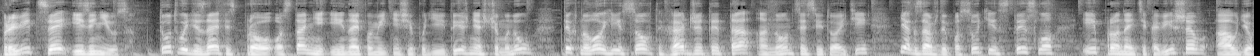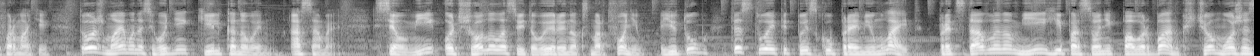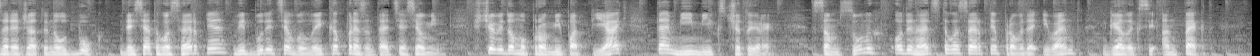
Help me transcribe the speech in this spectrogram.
Привіт, це Easy News. Тут ви дізнаєтесь про останні і найпомітніші події тижня, що минув, технології, софт, гаджети та анонси світу IT, як завжди, по суті, стисло і про найцікавіше в аудіоформаті. Тож маємо на сьогодні кілька новин. А саме. Xiaomi очолила світовий ринок смартфонів. YouTube тестує підписку Premium Lite. Представлено Mi Hypersonic Powerbank, що може заряджати ноутбук. 10 серпня відбудеться велика презентація Xiaomi, що відомо про Mi Pad 5 та Mi Mix 4. Samsung 11 серпня проведе івент Galaxy Unpacked.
